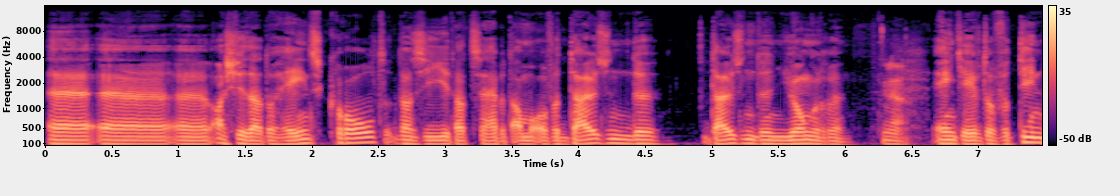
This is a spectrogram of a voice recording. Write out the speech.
uh, als je daar doorheen scrolt... dan zie je dat ze hebben het allemaal over duizenden, duizenden jongeren. Ja. Eentje heeft over 10.000,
